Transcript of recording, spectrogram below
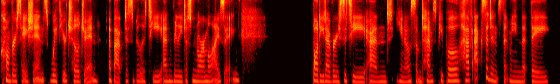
conversations with your children about disability and really just normalizing body diversity and you know sometimes people have accidents that mean that they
